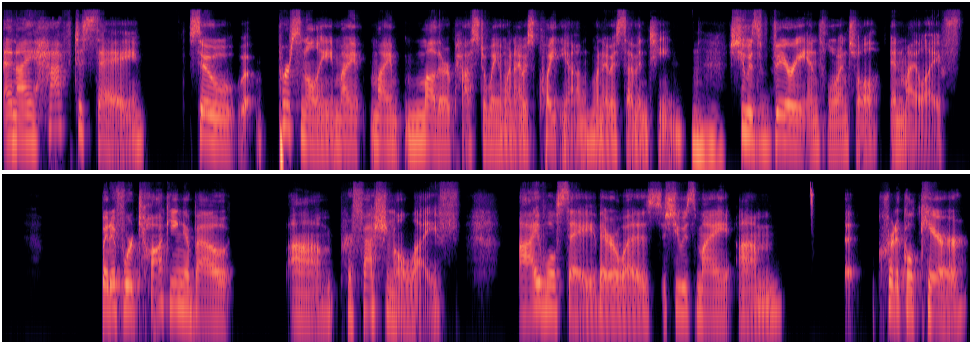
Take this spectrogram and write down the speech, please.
and I have to say, so personally, my my mother passed away when I was quite young, when I was 17. Mm-hmm. She was very influential in my life. But if we're talking about um, professional life. I will say there was, she was my um, critical care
